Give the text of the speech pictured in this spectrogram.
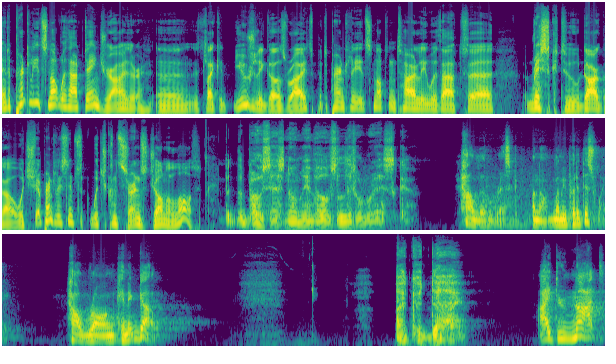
And apparently it's not without danger either. Uh, it's like it usually goes right, but apparently it's not entirely without uh, risk to Dargo, which apparently seems to, which concerns John a lot. But the process normally involves little risk. How little risk? Oh no, let me put it this way. How wrong can it go? I could die. I do not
